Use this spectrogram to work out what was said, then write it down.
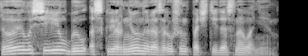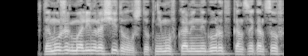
то Элосиил был осквернен и разрушен почти до основания. К тому же Гмалин рассчитывал, что к нему в каменный город в конце концов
